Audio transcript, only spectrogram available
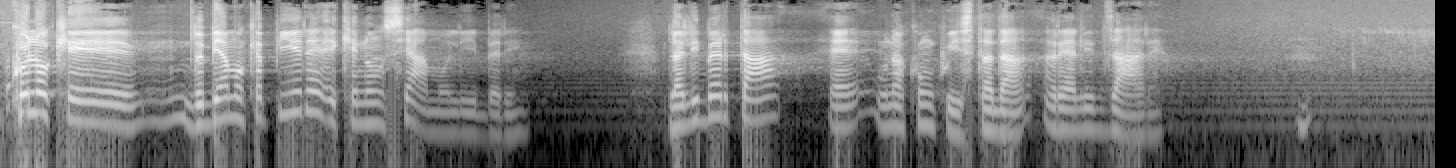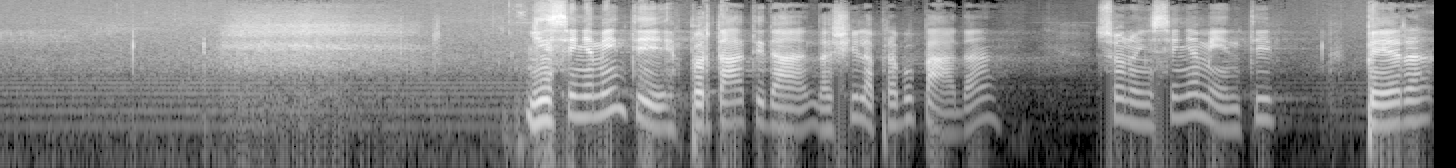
Quello che dobbiamo capire è che non siamo liberi. La libertà è una conquista da realizzare. Gli insegnamenti portati da, da Srila Prabhupada sono insegnamenti per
